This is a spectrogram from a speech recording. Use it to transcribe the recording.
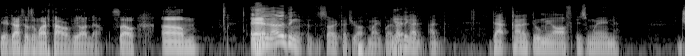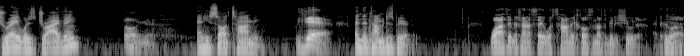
Yeah, Josh doesn't watch Power. We all know. So, um, And, And- then another thing, sorry to cut you off, Mike, but another Yeah. thing I, I that kind of threw me off is when Dre was driving oh yeah, and he saw Tommy, yeah. and then Tommy disappeared. Well, I think they're trying to say was Tommy close enough to be the shooter at the Yeah. club.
